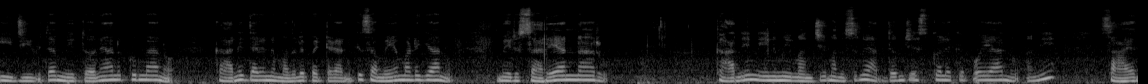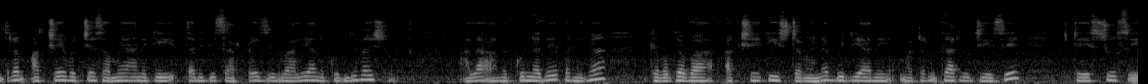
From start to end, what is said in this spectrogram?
ఈ జీవితం మీతోనే అనుకున్నాను కానీ దానిని మొదలు పెట్టడానికి సమయం అడిగాను. మీరు సరే అన్నారు. కానీ నేను మీ మంచి మనసుని అర్థం చేసుకోలేకపోయాను అని సాయంత్రం అక్షయ్ వచ్చే సమయానికి తనకి సర్ప్రైజ్ ఇవ్వాలి అనుకుంది వైష్ణవ్. అలా అనుకున్నదే పనిగా గబగబా అక్షయ్కి ఇష్టమైన బిర్యానీ మటన్ కర్రీ చేసి టేస్ట్ చూసి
